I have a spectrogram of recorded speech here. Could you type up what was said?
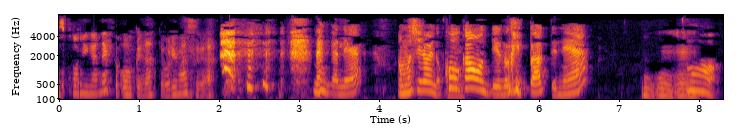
おツみがね、多くなっておりますが。なんかね、面白いの。効果音っていうのがいっぱいあってね。うんうんうん。そう。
